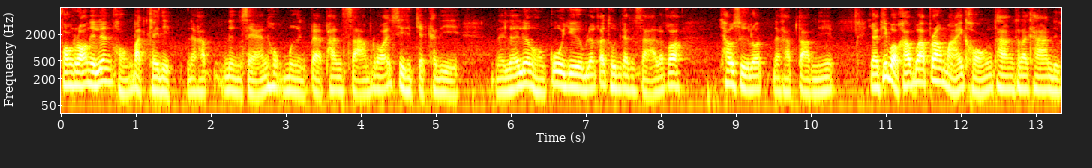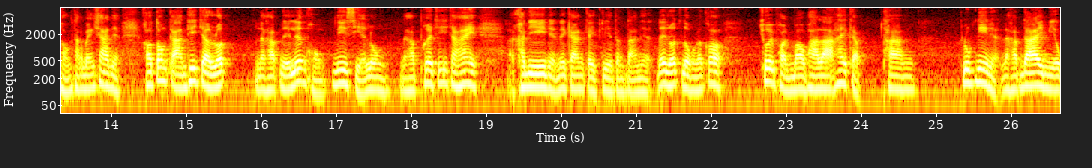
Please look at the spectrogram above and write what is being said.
ฟ้องร้องในเรื่องของบัตรเครดิตนะครับ168,347 คดี ในเรื่องของกู้ยืม แล้วก็ทุนการศึกษา แล้วก็เช่าซื้อรถนะครับตามนี้ อย่างที่บอกครับว่าเป้าหมายของทางธนาคารหรือของทางแบงก์ชาติเนี่ยเขาต้องการที่จะลดนะครับในเรื่องของหนี้เสียลงนะครับ เพื่อที่จะให้คดีเนี่ยในการไกลเกลี่ยต่างๆเนี่ยได้ลดลงแล้วก็ ช่วยผ่อนเบาภาระให้กับทางลูกหนี้เนี่ยนะครับได้มีโอ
